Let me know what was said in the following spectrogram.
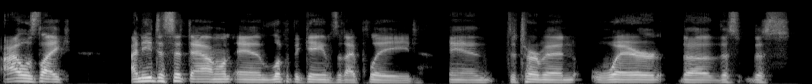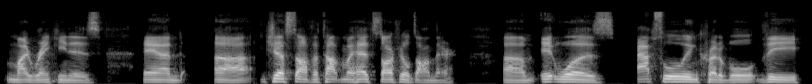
I was like, I need to sit down and look at the games that I played and determine where the this this my ranking is. And uh, just off the top of my head, Starfield's on there. Um, it was absolutely incredible. The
